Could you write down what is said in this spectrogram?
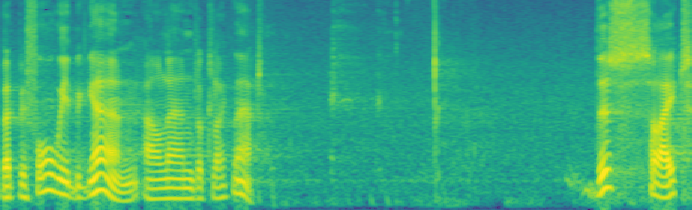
But before we began, our land looked like that. This site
